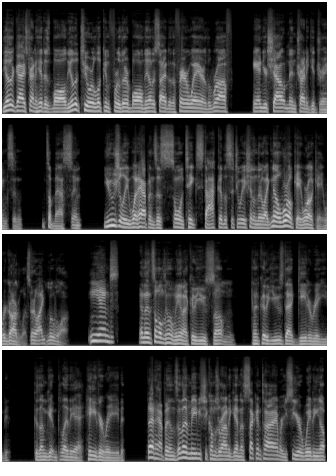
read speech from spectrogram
The other guy's trying to hit his ball. The other two are looking for their ball on the other side of the fairway or the rough. And you're shouting and trying to get drinks. And it's a mess. And usually what happens is someone takes stock of the situation and they're like, no, we're okay. We're okay. Regardless. They're like, move along. And, and then someone's, oh man, I could have used something. I could have used that Gatorade because I'm getting plenty of haterade that happens. And then maybe she comes around again a second time, or you see her waiting up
